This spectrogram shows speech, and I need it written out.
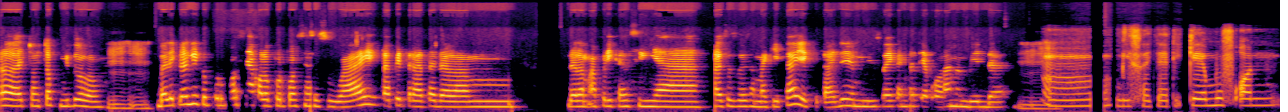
eh, cocok gitu loh. Mhm. Balik lagi ke purpose-nya kalau purpose-nya sesuai tapi ternyata dalam dalam aplikasinya nggak sesuai sama kita ya kita aja yang menyesuaikan ke tiap orang yang beda. Hmm. Hmm, bisa jadi kayak move on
